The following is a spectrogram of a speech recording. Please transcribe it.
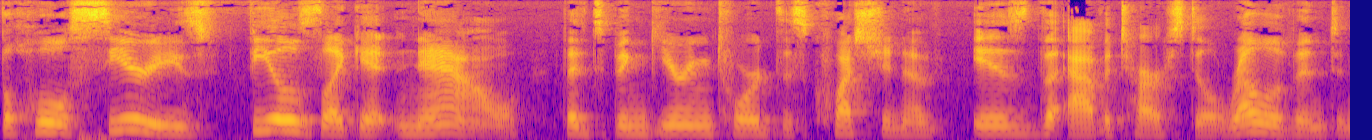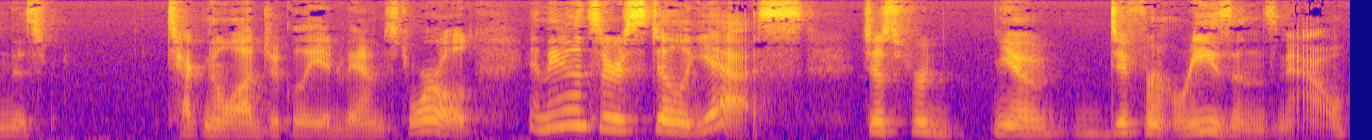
the whole series feels like it now that it's been gearing towards this question of is the avatar still relevant in this technologically advanced world? And the answer is still yes just for you know different reasons now.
